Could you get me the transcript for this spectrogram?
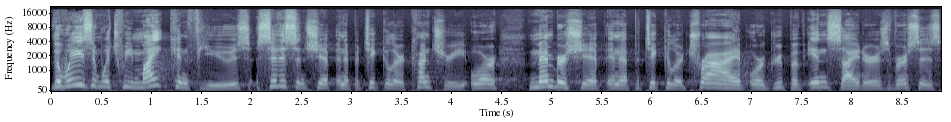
The ways in which we might confuse citizenship in a particular country or membership in a particular tribe or group of insiders versus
